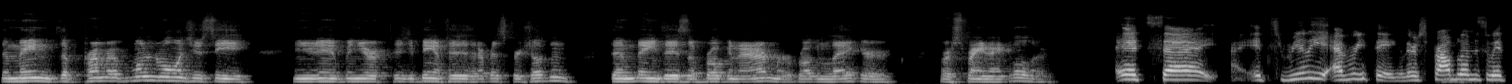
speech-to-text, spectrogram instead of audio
the main, the primary one of the ones you see when you're when you're being a physiotherapist for children? The means is a broken arm or a broken leg or or a sprained ankle or? It's uh it's really everything. There's problems with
